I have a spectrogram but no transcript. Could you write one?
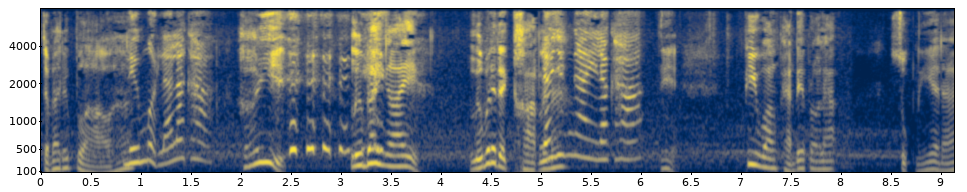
จำได้หรือเปล่าฮะลืมหมดแล้วล่ะค่ะ เฮ้ย ลืมได้ไงหรือไม่ได้เด็ดขาดเลแล้ยวนะยังไงล่ะคะ นี่ พี่วางแผนเรียบร้อยแล้ว สุกร์นี้นะ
